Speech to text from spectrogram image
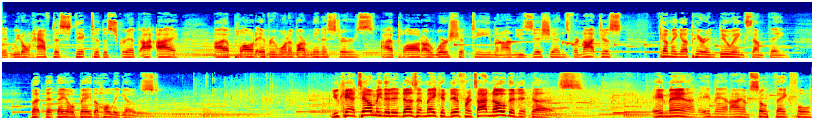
that we don't have to stick to the script. I, I, I applaud every one of our ministers. I applaud our worship team and our musicians for not just coming up here and doing something, but that they obey the Holy Ghost. You can't tell me that it doesn't make a difference. I know that it does. Amen. Amen. I am so thankful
